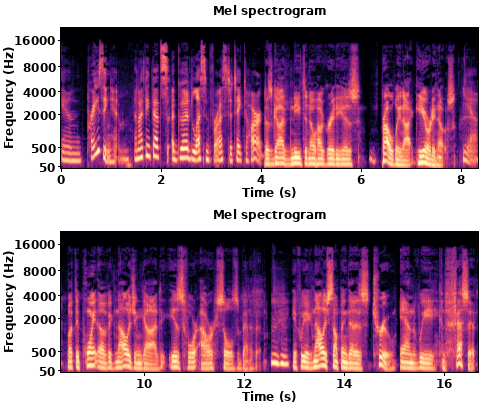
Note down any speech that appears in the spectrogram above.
and praising him. And I think that's a good lesson for us to take to heart. Does God need to know how great he is? Probably not. He already knows. Yeah. But the point of acknowledging God is for our soul's benefit. Mm-hmm. If we acknowledge something that is true and we confess it,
